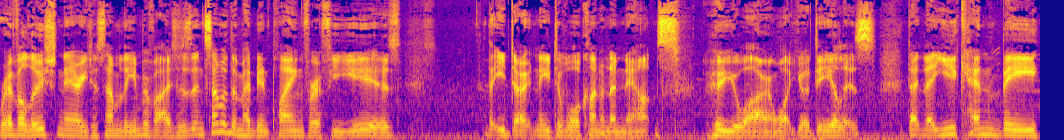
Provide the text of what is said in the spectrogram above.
revolutionary to some of the improvisers, and some of them had been playing for a few years. That you don't need to walk on and announce who you are and what your deal is. That that you can be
